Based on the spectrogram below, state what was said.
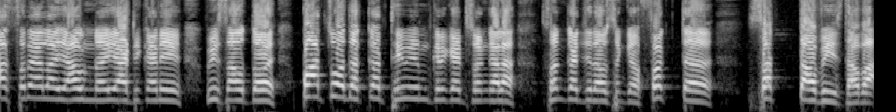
आसऱ्याला येऊन या ठिकाणी विसावतोय. पाचवा धक्का थिवीम क्रिकेट संघाला. संघाची धावसंख्या फक्त सत्तावीस धावा.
